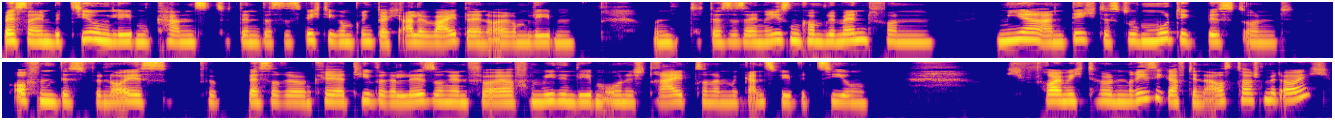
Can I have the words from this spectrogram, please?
besser in Beziehung leben kannst, denn das ist wichtig und bringt euch alle weiter in eurem Leben. Und das ist ein Riesenkompliment von mir an dich, dass du mutig bist und offen bist für Neues für bessere und kreativere Lösungen für euer Familienleben ohne Streit, sondern mit ganz viel Beziehung. Ich freue mich schon riesig auf den Austausch mit euch.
